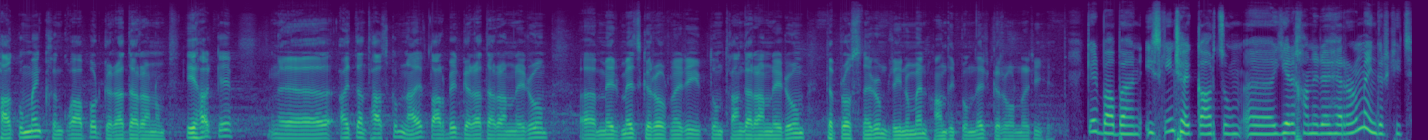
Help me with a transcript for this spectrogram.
փակում ենք Խնկոապոր գրադարանում։ Իհարկե այդ ընթացքում նաև տարբեր գրադարաններում մեր մեծ գրողների տուն թանգարաններում, դպրոցներում լինում են հանդիպումներ գրողների հետ։ Գեր Բաբան, իսկ ինչ է կարծում երեխաները հեռանում են գրքից։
